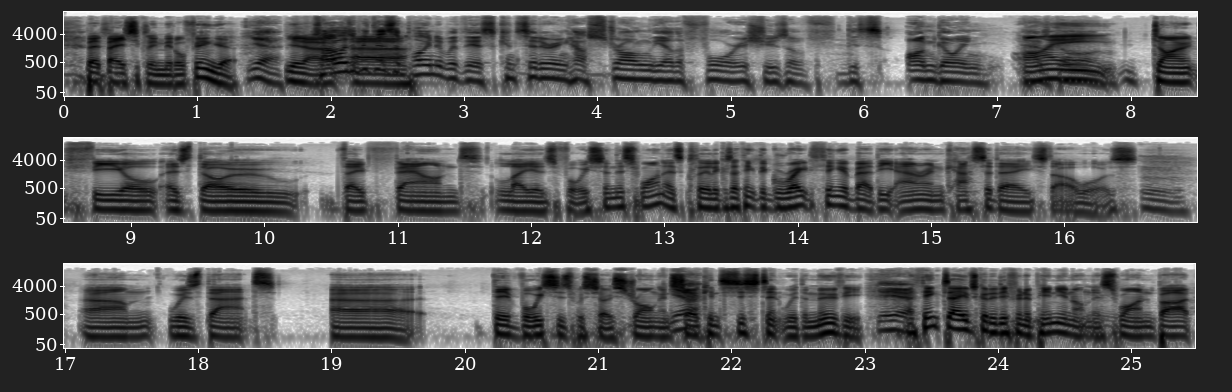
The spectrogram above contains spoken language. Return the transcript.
but basically middle finger. Yeah. you know. so I was a bit uh, disappointed with this, considering how strong the other four issues of this ongoing. I gone. don't feel as though they've found Leia's voice in this one as clearly because I think the great thing about the Aaron Cassaday Star Wars Mm. um, was that. Uh, their voices were so strong and so consistent with the movie. Yeah, yeah. I think Dave's got a different opinion on this one, but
